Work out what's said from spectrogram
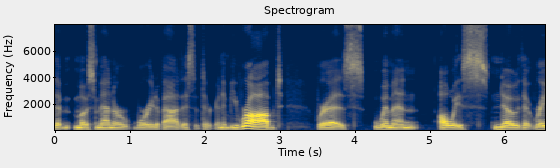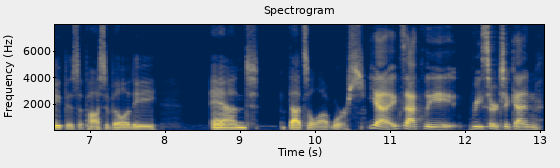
that most men are worried about is that they're going to be robbed, whereas women always know that rape is a possibility, and that's a lot worse. Yeah, exactly. Research again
